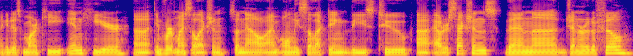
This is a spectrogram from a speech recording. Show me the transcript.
I can just marquee in here, uh, invert my selection. So now I'm only selecting these two uh, outer sections. Then uh, generative fill,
